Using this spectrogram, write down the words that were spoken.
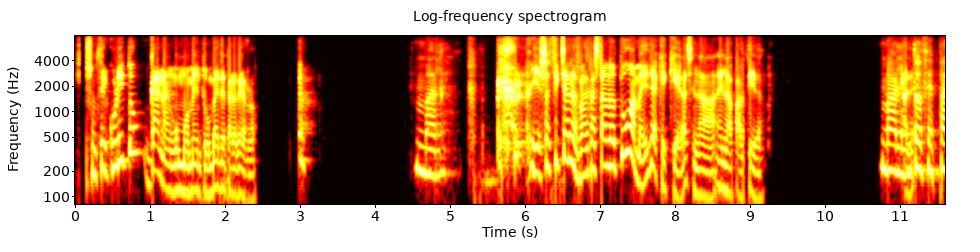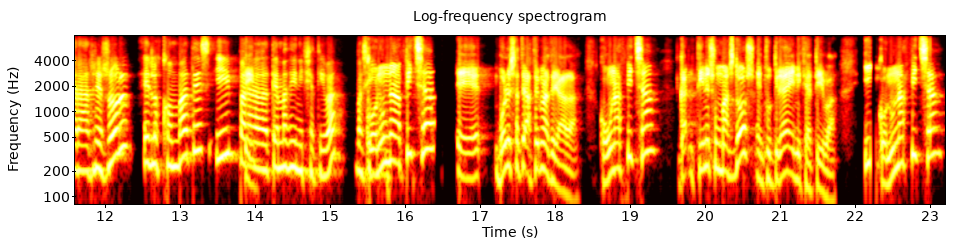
y si es un circulito, ganan un momentum en vez de perderlo. Vale. Y esas fichas las vas gastando tú a medida que quieras en la, en la partida. Vale, entonces para reroll en los combates y para temas de iniciativa. Con una ficha eh, vuelves a hacer una tirada. Con una ficha tienes un más dos en tu tirada de iniciativa. Y con una ficha,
